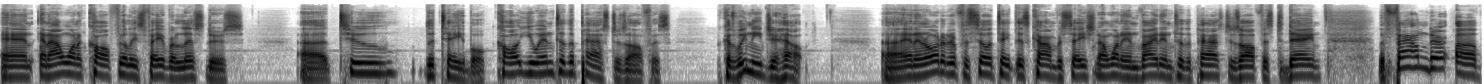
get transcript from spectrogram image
And, and I want to call Philly's favorite listeners uh, to the table, call you into the pastor's office because we need your help. Uh, and in order to facilitate this conversation, I want to invite into the pastor's office today the founder of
